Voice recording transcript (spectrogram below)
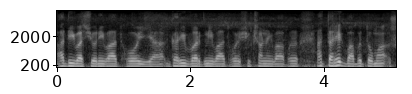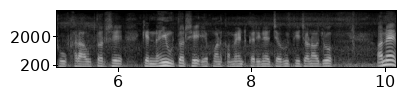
આદિવાસીઓની વાત હોય યા ગરીબ વર્ગની વાત હોય, શિક્ષણની વાત હોય, આ દરેક બાબતોમાં શું ખરા ઉતરશે કે નહીં ઉતરશે એ પણ કમેન્ટ કરીને જરૂરથી જણાવજો. અને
